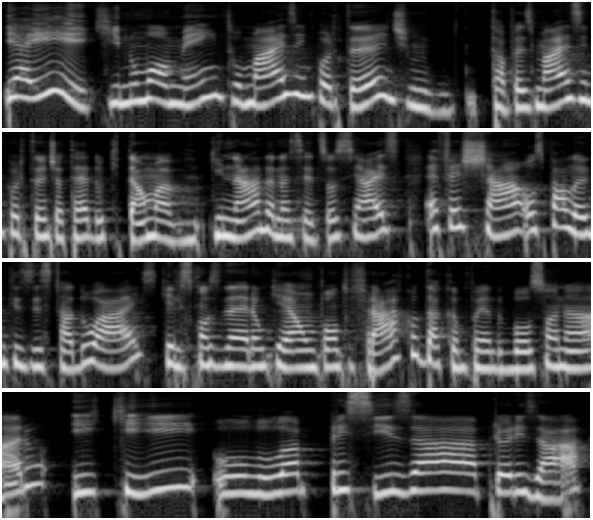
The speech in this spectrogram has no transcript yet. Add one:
e aí, que no momento mais importante, talvez mais importante até do que dar uma guinada nas redes sociais, é fechar os palanques estaduais, que eles consideram que é um ponto fraco da campanha do Bolsonaro e que o Lula precisa priorizar,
